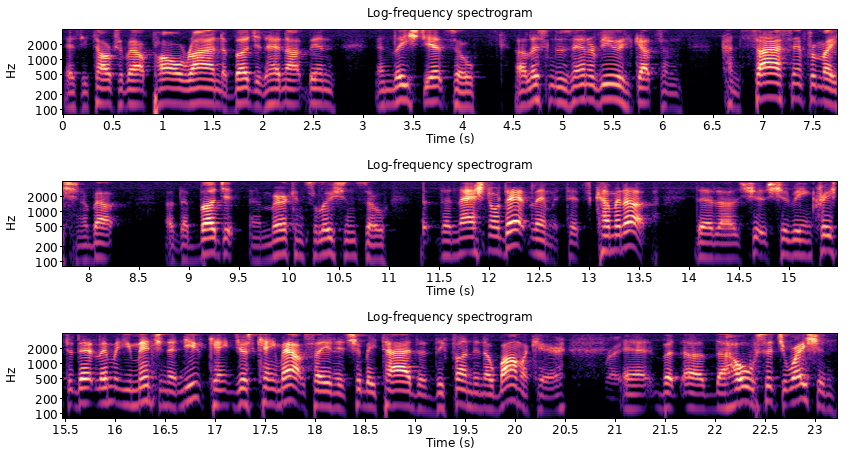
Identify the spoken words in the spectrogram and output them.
as he talks about Paul Ryan, the budget had not been unleashed yet. So uh, listened to his interview. He got some concise information about uh, the budget, American Solutions. So the, national debt limit that's coming up. That uh, should should we increase the debt limit? You mentioned that Newt came, just came out saying it should be tied to defunding Obamacare. Right. Uh, but uh, the whole situation,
